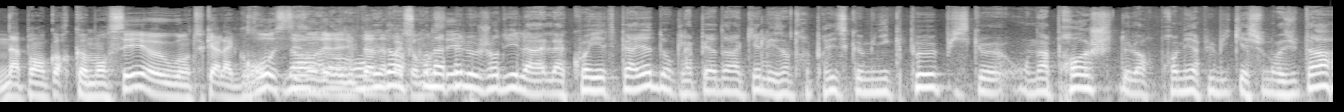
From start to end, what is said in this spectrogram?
n'a pas encore commencé, euh, ou en tout cas la grosse saison des résultats n'a pas commencé. On est dans ce qu'on appelle aujourd'hui la, la, quiet période, donc la période dans laquelle les entreprises communiquent peu, puisqu'on approche de leur première publication de résultats.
